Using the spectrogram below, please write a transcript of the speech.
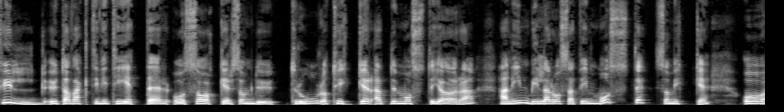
fylld utav aktiviteter och saker som du tror och tycker att du måste göra. Han inbillar oss att vi måste så mycket och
